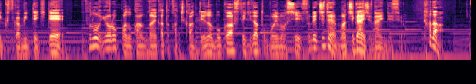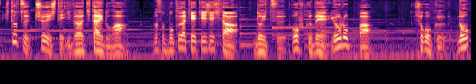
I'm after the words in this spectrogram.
いくつか見てきてそのヨーロッパの考え方価値観っていうのは僕は素敵だと思いますしそれ自体は間違いじゃないんですよ。ただ一つ注意していただきたいのは、まあ、その僕が経験してきたドイツを含めヨーロッパ諸国の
